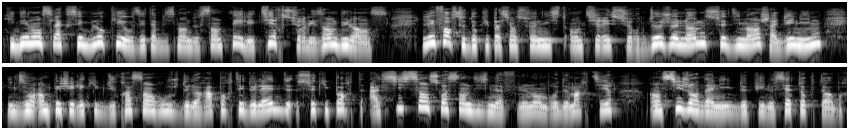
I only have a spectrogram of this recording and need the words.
qui dénoncent l'accès bloqué aux établissements de santé et les tirs sur les ambulances. Les forces d'occupation sionistes ont tiré sur deux jeunes hommes ce dimanche à Jenin. Ils ont empêché l'équipe du Croissant Rouge de leur apporter de l'aide, ce qui porte à 679 le nombre de martyrs en Cisjordanie depuis le 7 octobre.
